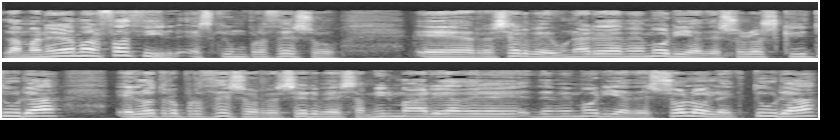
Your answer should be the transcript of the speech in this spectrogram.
La manera más fácil es que un proceso eh, reserve un área de memoria de solo escritura, el otro proceso reserve esa misma área de, memoria de solo lectura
